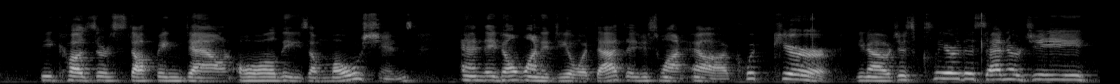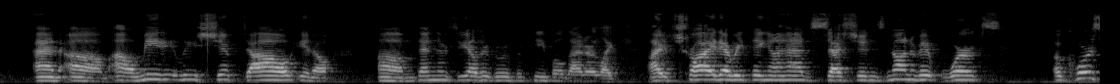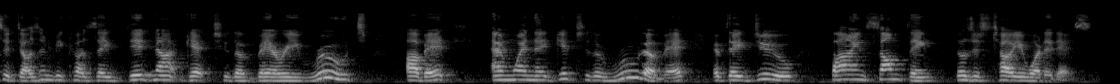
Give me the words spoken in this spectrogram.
because they're stuffing down all these emotions and they don't want to deal with that. They just want a quick cure, you know, just clear this energy and um, I'll immediately shift out, you know. Um, then there's the other group of people that are like, I tried everything, I had sessions, none of it works. Of course it doesn't because they did not get to the very root of it. And when they get to the root of it, if they do, find something, they'll just tell you what it is.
